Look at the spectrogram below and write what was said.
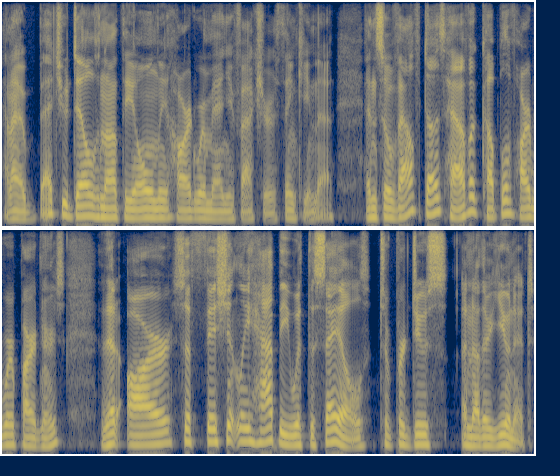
And I bet you Dell's not the only hardware manufacturer thinking that. And so Valve does have a couple of hardware partners that are sufficiently happy with the sales to produce another unit.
